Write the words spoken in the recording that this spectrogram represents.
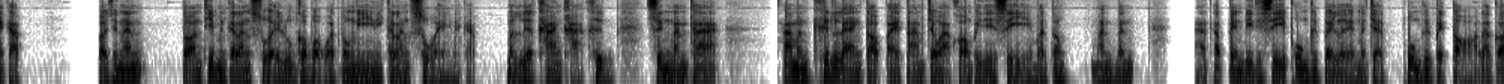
นะครับ เพราะฉะนั้นตอนที่มันกำลังสวยลุงก็บอกว่าตรงนี้นี่กำลังสวยนะครับ มันเลือกข้างขาขึ้น ซึ่งมันถ้าถ้ามันขึ้นแรงต่อไปตามจังหวะของ BTC มันต้องมันมันถ้าเป็น BTC พุ่งขึ้นไปเลย มันจะพุ่งขึ้นไปต่อ แล้วก็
